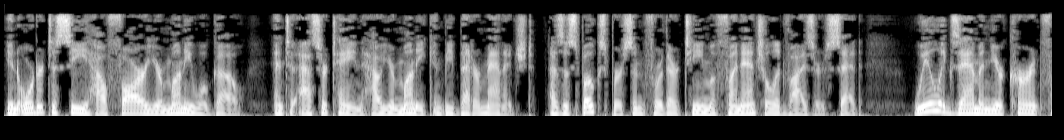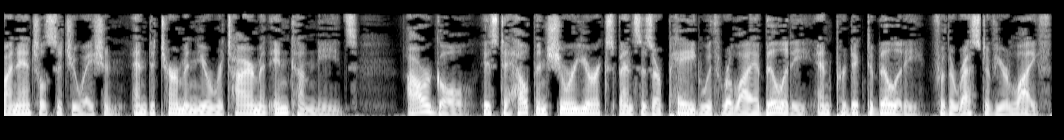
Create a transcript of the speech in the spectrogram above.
in order to see how far your money will go and to ascertain how your money can be better managed. As a spokesperson for their team of financial advisors said, We'll examine your current financial situation and determine your retirement income needs. Our goal is to help ensure your expenses are paid with reliability and predictability for the rest of your life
